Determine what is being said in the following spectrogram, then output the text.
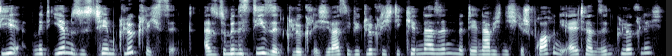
die mit ihrem System glücklich sind. Also zumindest die sind glücklich. Ich weiß nicht, wie glücklich die Kinder sind, mit denen habe ich nicht gesprochen. Die Eltern sind glücklich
